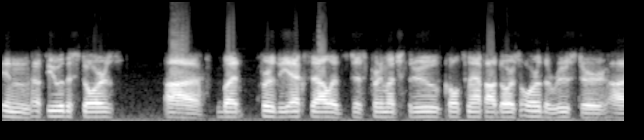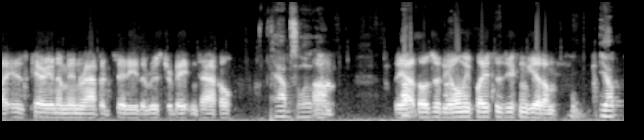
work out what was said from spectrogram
in a few of the stores, uh, but for the XL, it's just pretty much through Cold Snap Outdoors or the Rooster uh, is carrying them in Rapid City, the Rooster Bait and Tackle. Absolutely. Um, yeah, those are the only places you can get them. Yep.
